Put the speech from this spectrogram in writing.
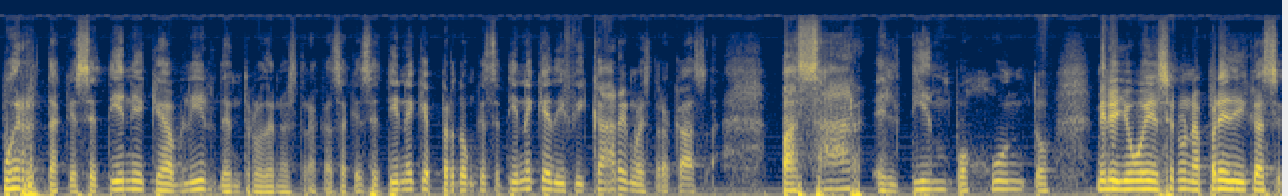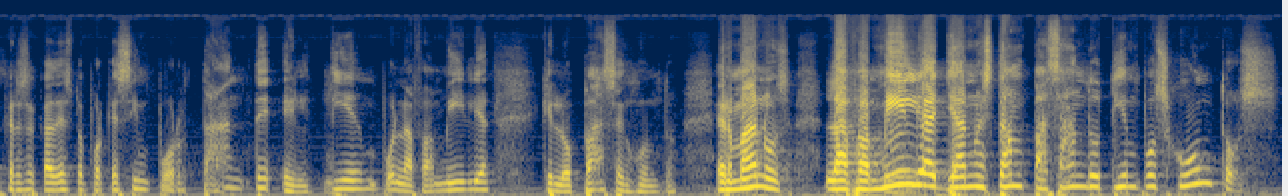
puerta que se tiene que abrir dentro de nuestra casa, que se tiene que, perdón, que se tiene que edificar en nuestra casa. Pasar el tiempo junto. Mire, yo voy a hacer una prédica acerca de esto porque es importante el tiempo en la familia que lo pasen juntos. Hermanos, la familia ya no están pasando tiempos juntos.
